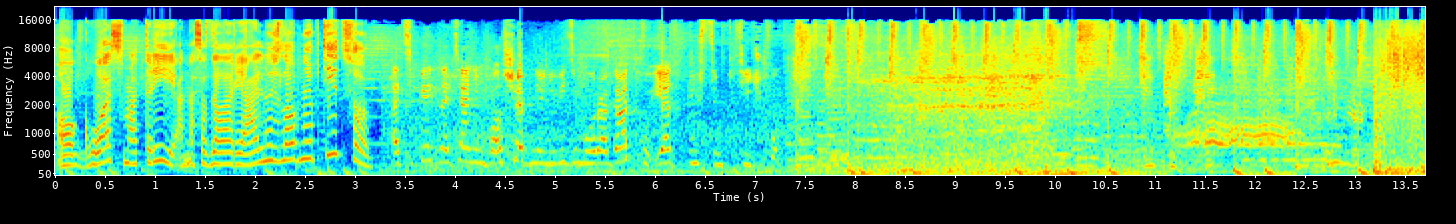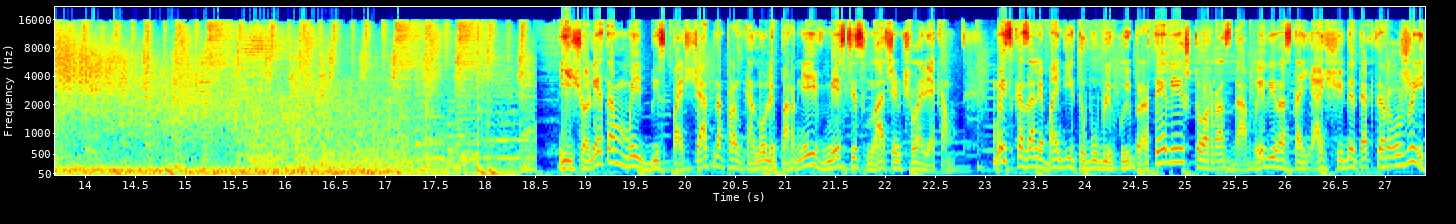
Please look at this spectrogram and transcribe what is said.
Ого, смотри, она создала реальную злобную птицу. А теперь натянем волшебную невидимую рогатку и отпустим птичку. Еще летом мы беспощадно пранканули парней вместе с младшим человеком. Мы сказали бандиту Бублику и Брателли, что раздобыли настоящий детектор лжи,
